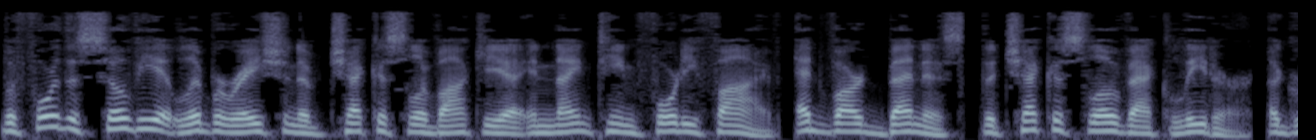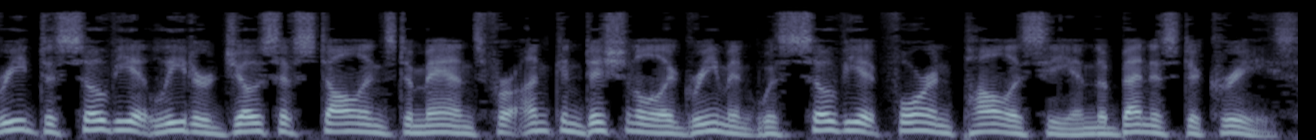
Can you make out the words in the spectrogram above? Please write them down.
Before the Soviet liberation of Czechoslovakia in 1945, Edvard Benes, the Czechoslovak leader, agreed to Soviet leader Joseph Stalin's demands for unconditional agreement with Soviet foreign policy and the Benes decrees.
